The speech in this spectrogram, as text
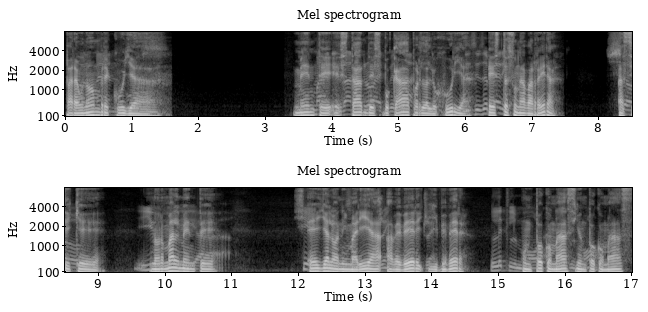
para un hombre cuya mente está desbocada por la lujuria, esto es una barrera. Así que normalmente ella lo animaría a beber y beber un poco más y un poco más,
